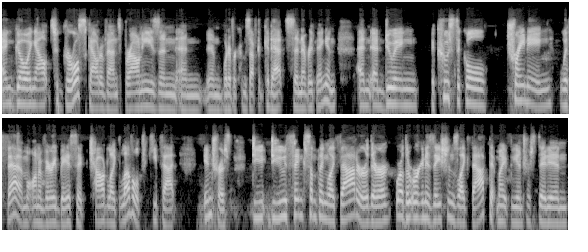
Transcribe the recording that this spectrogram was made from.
and going out to Girl Scout events, brownies and and and whatever comes after cadets and everything, and and and doing acoustical training with them on a very basic childlike level to keep that interest. Do you, do you think something like that, or are there are other organizations like that that might be interested in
